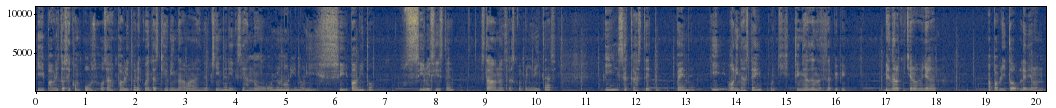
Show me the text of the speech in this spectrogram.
Y Pablito se compuso, o sea, Pablito le cuentas que orinaba en el kinder y decía, no, yo no orino. Y sí, Pablito, sí lo hiciste. Estaban nuestras compañeritas y sacaste tu pene y orinaste ahí porque tenías ganas de hacer pipí. Vean a lo que quiero llegar. A Pablito le dieron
